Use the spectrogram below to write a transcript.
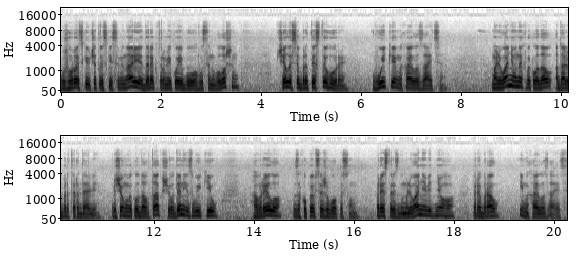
Ужгородській вчительській семінарії, директором якої був Августин Волошин, вчилися брати Стегури, вуйки Михайла Зайця. Малювання у них викладав Адальберт Ерделі. Причому викладав так, що один із вуйків, Гаврило, захопився живописом. Пристрасть до малювання від нього перебрав і Михайло Заєць.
